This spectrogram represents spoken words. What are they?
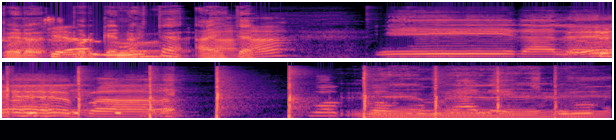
Pero, ¿por qué no está? Ahí está. Míralo. Una lechuga.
